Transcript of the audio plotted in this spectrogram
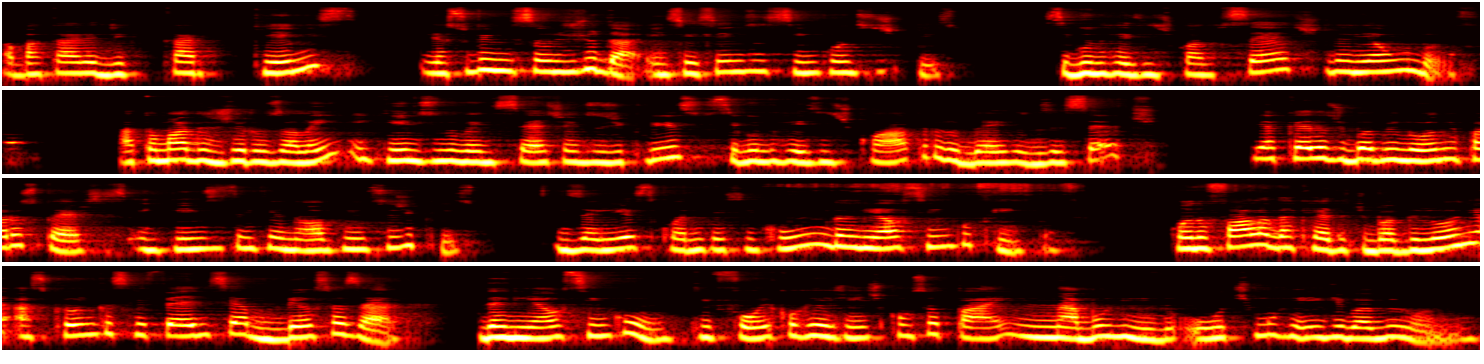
A batalha de Carquemes e a submissão de Judá em 605 a.C., 2 Reis 24, 7, Daniel 1, 2. A tomada de Jerusalém em 597 a.C., 2 Reis 24, do 10 ao 17, e a queda de Babilônia para os persas em 539 a.C. Isaías 45:1, Daniel 5:30. Quando fala da queda de Babilônia, as crônicas referem-se a Belsazar, Daniel 5:1, que foi corregente com seu pai Nabonido, o último rei de Babilônia.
